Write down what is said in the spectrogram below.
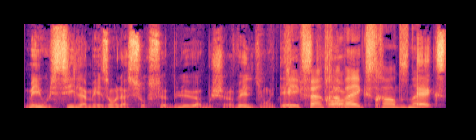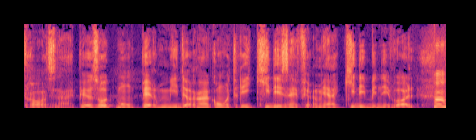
mais aussi la maison La Source Bleue à Boucherville, qui ont été Qui fait un travail extraordinaire. Extraordinaire. Puis eux autres m'ont permis de rencontrer qui des infirmières, qui des bénévoles. Hmm.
